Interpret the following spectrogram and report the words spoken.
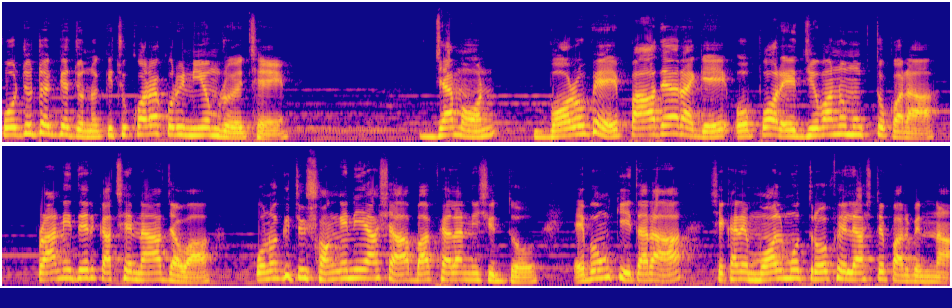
পর্যটকদের জন্য কিছু কড়াকড়ি নিয়ম রয়েছে। যেমন, বরফে পা দেওয়ার আগে ও পরে জীবাণুমুক্ত করা প্রাণীদের কাছে না যাওয়া, কোনো কিছু সঙ্গে নিয়ে আসা বা ফেলা নিষিদ্ধ, এবং কি তারা সেখানে মলমূত্র ফেলে আসতে পারবেন না।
